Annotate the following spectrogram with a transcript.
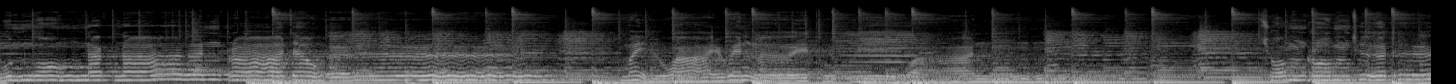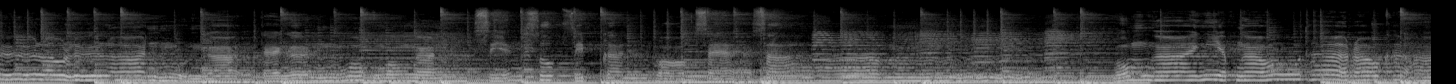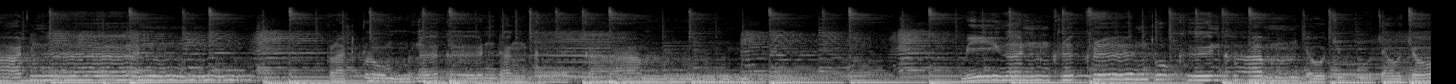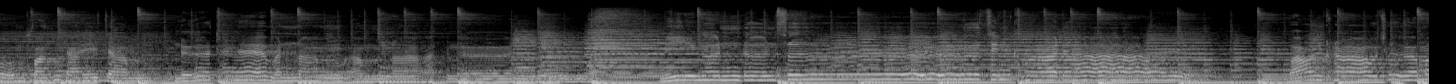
งุนงงหนักหนาเงินตราเจ้าเอ๋ยไม่วายเว้นเลยทุกวีวัน ชมรมเชื่อถือเล่าลือลานงุนงานแต่เงินงกงงงัน เสียงซุบสิบกันออกแส่สามงมงายเงียบเหงาถ้าเราขาดเงิน งเกิดกรรม มีเงินครึกครื้นทุกคืนค่ำเจ้าจู่เจ้าโจมฝังใจจำเนื้อแท้มันนำอำนาจเงิน มีเงินเดินซื้อสินค้าได้ บางคราวเชื่อไหม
